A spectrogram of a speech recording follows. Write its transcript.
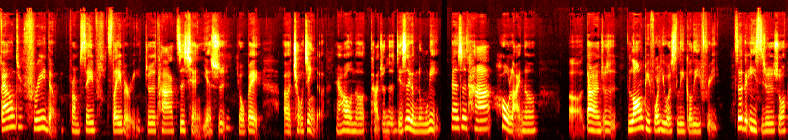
found freedom from slave slavery，就是他之前也是有被呃囚禁的，然后呢，他就是也是一个奴隶，但是他后来呢，呃，当然就是 long before he was legally free，这个意思就是说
